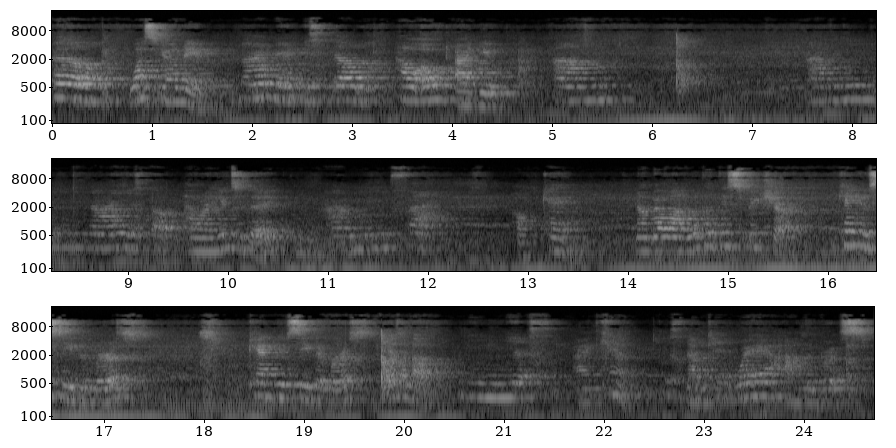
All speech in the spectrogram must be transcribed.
Hello, what's your name? my name is Bella. How old are you? Um, I'm nine years old. How are you today? I'm five. Okay. Now Bella, look at this picture. Can you see the birds? Can you see the birds? Yes or no? Mm, Yes, I can. yes, Now, I can. where are the birds?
